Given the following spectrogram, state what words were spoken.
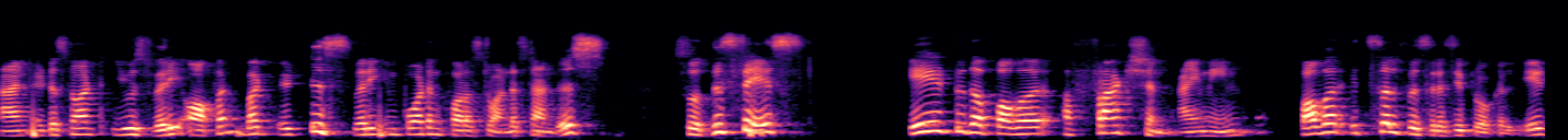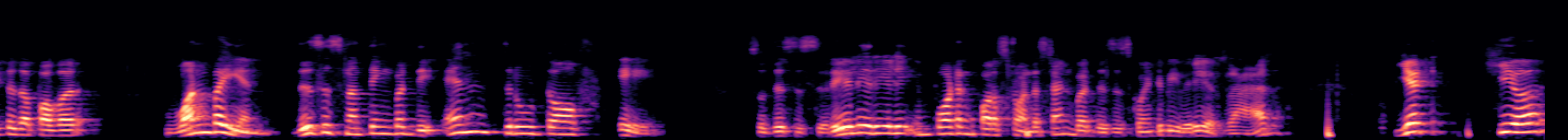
and it is not used very often, but it is very important for us to understand this. So this says a to the power a fraction. I mean, power itself is reciprocal. a to the power 1 by n. This is nothing but the nth root of a. So this is really, really important for us to understand, but this is going to be very rare. Yet here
